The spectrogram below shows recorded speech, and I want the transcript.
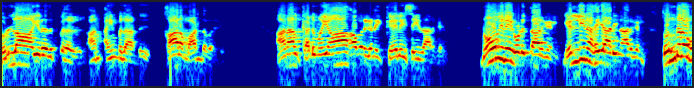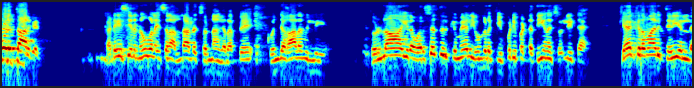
தொள்ளாயிரத்து ஐம்பது ஆண்டு காலம் வாழ்ந்தவர்கள் ஆனால் கடுமையாக அவர்களை கேலை செய்தார்கள். நோவினை கொடுத்தார்கள் எள்ளி நகையாடினார்கள் தொந்தரவு கொடுத்தார்கள். கடைசியில நூகலைசலம் அல்லாட்ட சொன்னாங்க ரப்பே கொஞ்ச காலம் இல்லையே. தொள்ளாயிரம் வருஷத்திற்கு மேல் இவங்களுக்கு இப்படிப்பட்ட தீனை சொல்லிட்டேன். கேட்கிற மாதிரி தெரியல.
